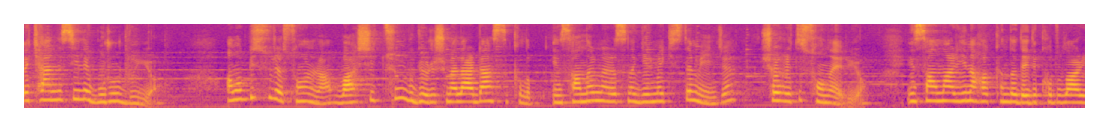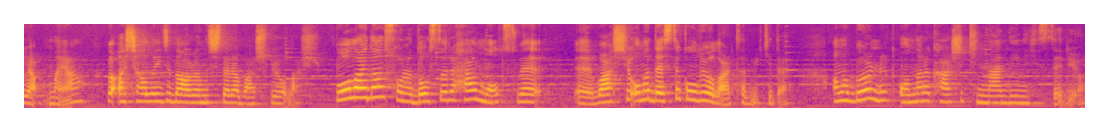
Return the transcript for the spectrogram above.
ve kendisiyle gurur duyuyor. Ama bir süre sonra Vahşi tüm bu görüşmelerden sıkılıp insanların arasına girmek istemeyince şöhreti sona eriyor. İnsanlar yine hakkında dedikodular yapmaya ve aşağılayıcı davranışlara başlıyorlar. Bu olaydan sonra dostları Helmholtz ve e, Vahşi ona destek oluyorlar tabii ki de. Ama Bernard onlara karşı kinlendiğini hissediyor.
